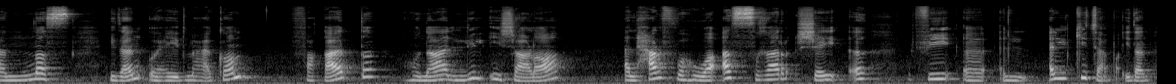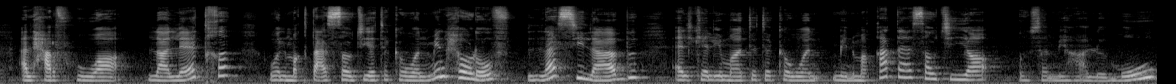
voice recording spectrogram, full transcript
النص. إذا أعيد معكم. فقط هنا للإشارة. الحرف وهو أصغر شيء في آه، الكتابة إذا الحرف هو la lettre والمقطع الصوتي يتكون من حروف la syllabe الكلمة تتكون من مقاطع صوتية نسميها le mot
